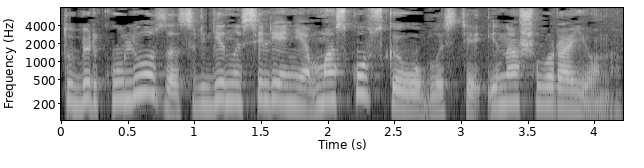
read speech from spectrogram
туберкулеза среди населения Московской области и нашего района?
